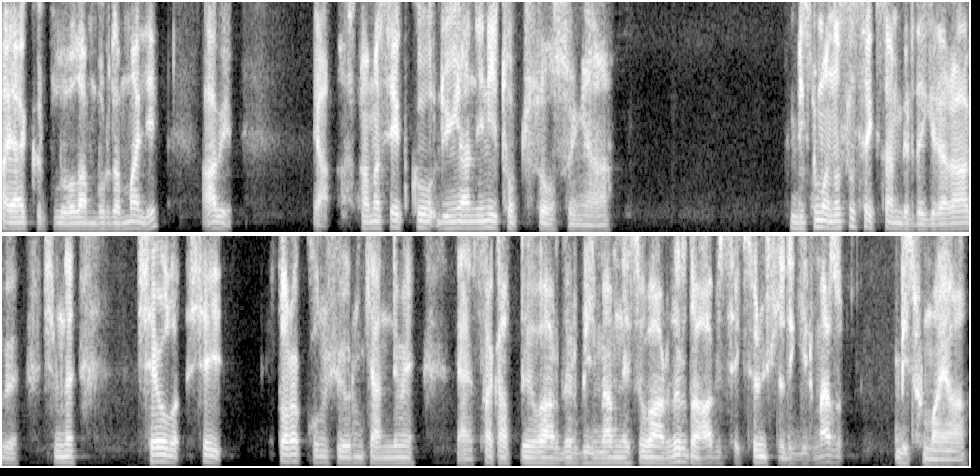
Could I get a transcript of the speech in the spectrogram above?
hayal kırıklığı olan burada Mali. Abi ya Samaseko dünyanın en iyi topçusu olsun ya. Bisuma nasıl 81'de girer abi? Şimdi şey şey tutarak konuşuyorum kendimi. Yani sakatlığı vardır, bilmem nesi vardır da abi 83'te de girmez bir suma ya.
